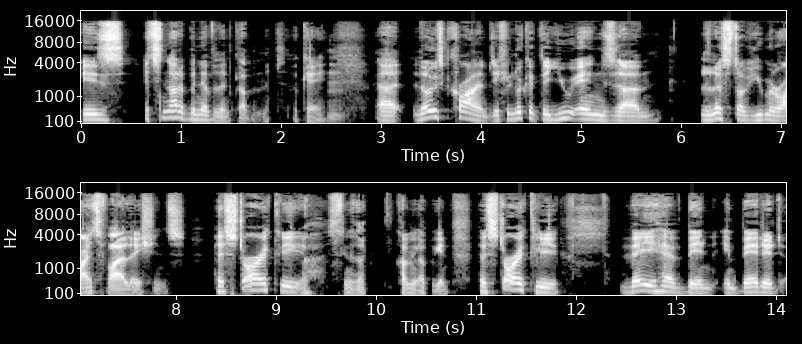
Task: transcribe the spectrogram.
is it's not a benevolent government. Okay, Hmm. uh, those crimes. If you look at the UN's um, list of human rights violations, historically, this thing's like coming up again. Historically, they have been embedded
